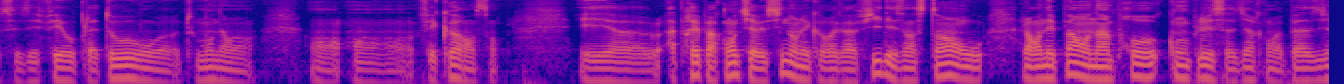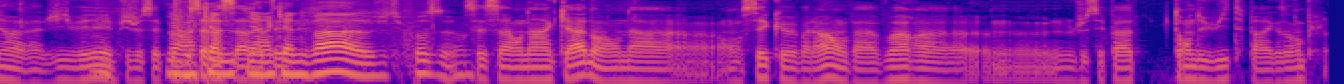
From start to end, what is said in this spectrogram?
ces effets au plateau où tout le monde est en, fait corps ensemble. Et euh, après, par contre, il y a aussi dans les chorégraphies des instants où. Alors, on n'est pas en impro complet, c'est-à-dire qu'on va pas se dire euh, j'y vais et puis je sais pas où ça va s'arrêter. Il y a un canevas, euh, je suppose. C'est ça, on a un cadre, on, a, on sait que voilà, on va avoir, je sais pas, tant de 8 par exemple,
